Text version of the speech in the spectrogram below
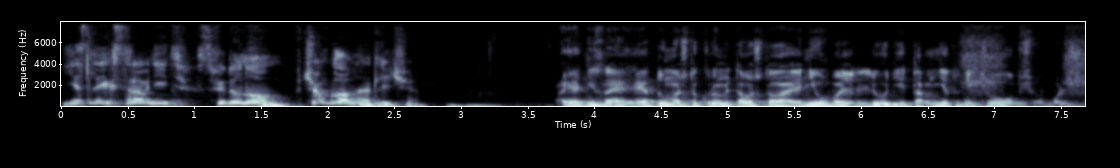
Если их сравнить с Федуном, в чем главное отличие? Я не знаю, я думаю, что кроме того, что они оба люди, там нету ничего общего больше.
